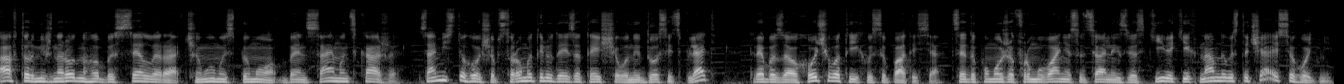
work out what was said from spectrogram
Автор міжнародного бестселера Чому ми спимо Бен Саймонс каже: замість того, щоб соромити людей за те, що вони досить сплять, треба заохочувати їх висипатися. Це допоможе формуванню соціальних зв'язків, яких нам не вистачає сьогодні.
